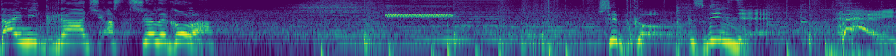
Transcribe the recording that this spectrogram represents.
Daj mi grać, a strzelę gola. Szybko, zwinnie. Hej!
